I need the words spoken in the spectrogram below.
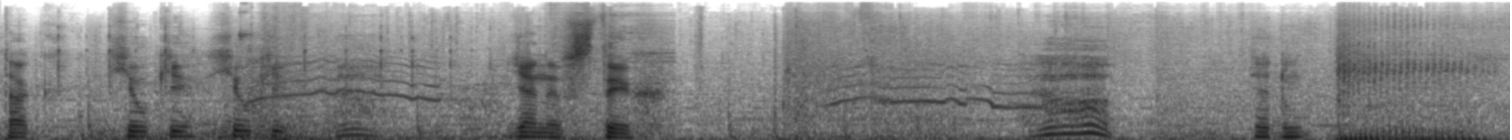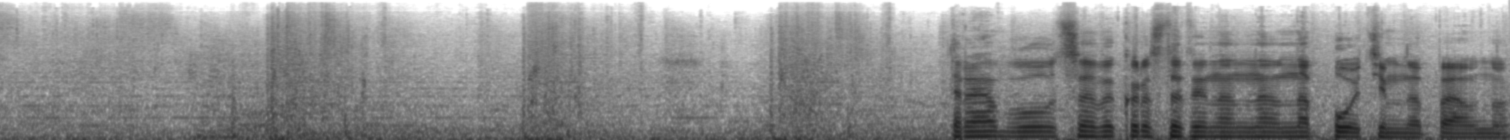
Так, хілки, хілки. Я не встиг. Я дум... Треба було це використати на, на, на потім, напевно.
